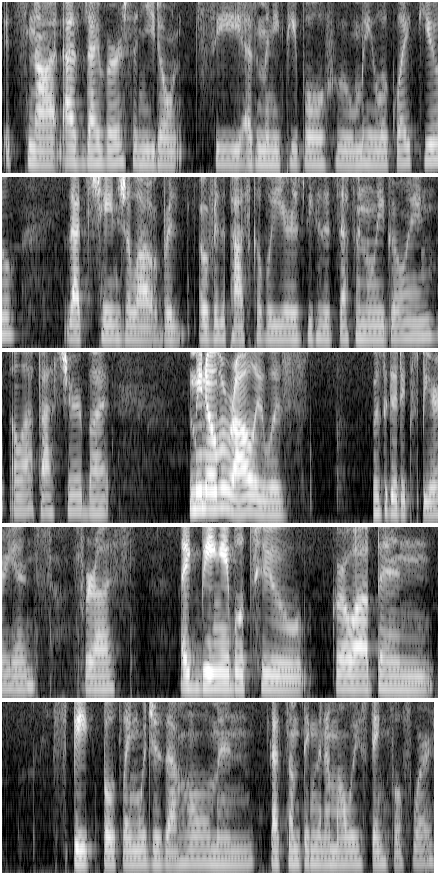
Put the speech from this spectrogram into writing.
it's not as diverse and you don't see as many people who may look like you. That's changed a lot over over the past couple years because it's definitely growing a lot faster, but I mean overall it was it was a good experience for us. Like being able to grow up and speak both languages at home and that's something that I'm always thankful for.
